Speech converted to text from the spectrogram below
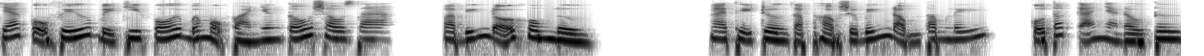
Giá cổ phiếu bị chi phối bởi một vài nhân tố sâu xa và biến đổi khôn lường Ngày thị trường tập hợp sự biến động tâm lý của tất cả nhà đầu tư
